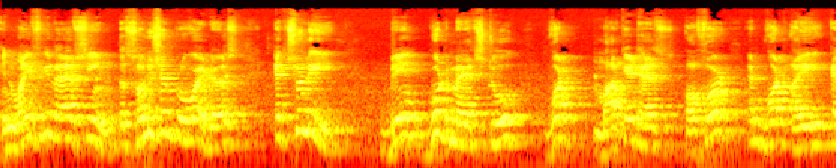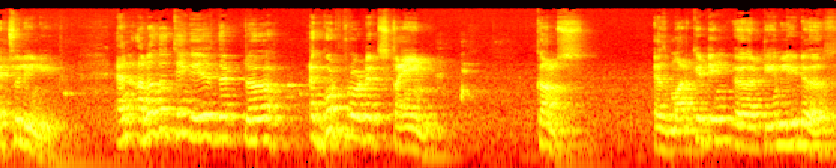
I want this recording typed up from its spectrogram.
in my field i have seen the solution providers actually bring good match to what market has offered and what i actually need. And another thing is that uh, a good product's time comes. As marketing uh, team leaders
